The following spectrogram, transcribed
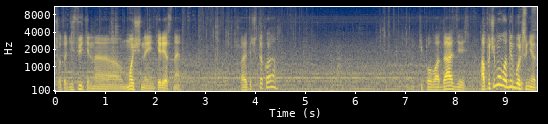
Что-то действительно мощное, интересное. А это что такое? Типа вода здесь. А почему воды больше нет?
